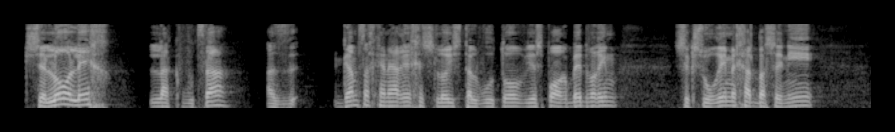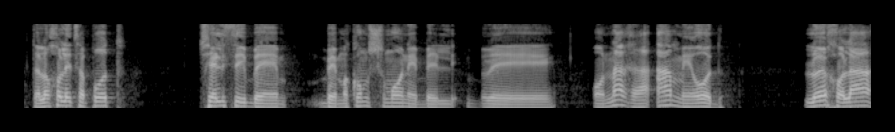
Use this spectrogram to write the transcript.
כשלא הולך לקבוצה, אז גם שחקני הרכש לא השתלבו טוב, יש פה הרבה דברים שקשורים אחד בשני, אתה לא יכול לצפות צ'לסי ב- במקום שמונה, ב- בעונה רעה מאוד, לא יכולה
